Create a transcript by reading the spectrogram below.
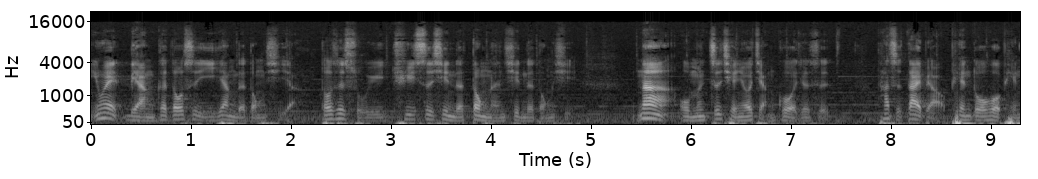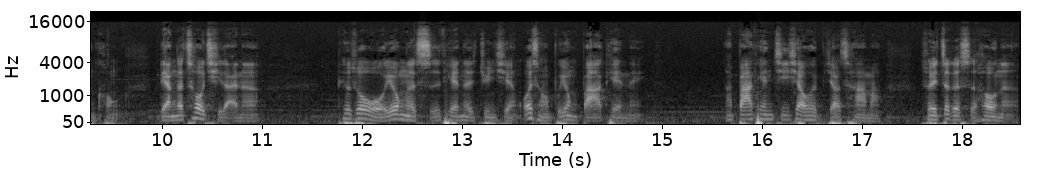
因为两个都是一样的东西啊，都是属于趋势性的动能性的东西。那我们之前有讲过，就是它只代表偏多或偏空，两个凑起来呢，譬如说我用了十天的均线，为什么不用八天呢？那八天绩效会比较差嘛？所以这个时候呢，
